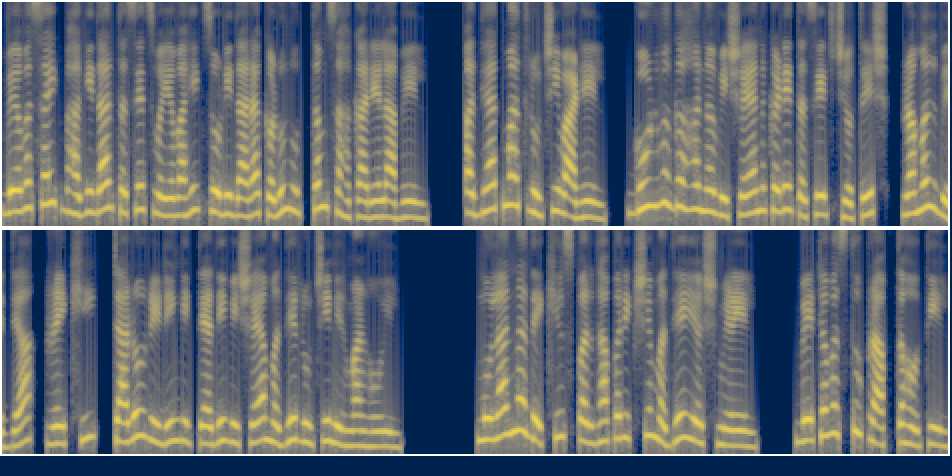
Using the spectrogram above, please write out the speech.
व्यावसायिक भागीदार तसेच वैवाहिक जोडीदाराकडून उत्तम सहकार्य लाभेल. अध्यात्मात रुची वाढेल. गूढ व गहन विषयांकडे तसेच ज्योतिष रमल विद्या रेखी टॅरो रीडिंग इत्यादी विषयामध्ये रुची निर्माण होईल. मुलांना देखील स्पर्धा परीक्षेमध्ये यश मिळेल. भेटवस्तू प्राप्त होतील.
